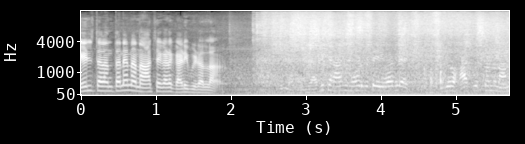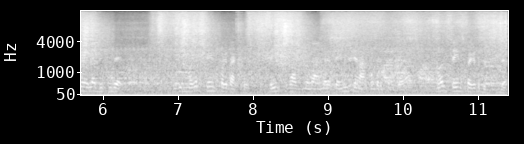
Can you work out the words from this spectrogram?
ಹೇಳ್ತಾರೆ ಅಂತಾನೆ ನಾನು ಆಚೆಗಡೆ ಗಾಡಿ ಬಿಡಲ್ಲ. ಅದಕ್ಕೆ ನಾನು ನೋಡ್ಬಿಟ್ಟೆ ಇವಾಗಲೇ ಇದು ಹಾಕಿಸ್ಕೊಂಡು ನಾನು ಎಲ್ಲ ಬಿಟ್ಟಿದೆ ಇದು ಮೊದಲು ಚೇಂಜ್ ಪ್ಯಾಕೆಟ್ ಹಾಕ್ತೀವಿ ಚೇಂಜ್ ಹಾಕಿದ್ಮೇಲೆ ಆಮೇಲೆ ಚೈನ್ಸ್ ಏನು ಹಾಕೊಂಡಿರ್ತಾರೆ ಮೊದಲು ಚೇಂಜ್ ಪ್ಯಾಕೆಟ್ ಬಿಟ್ಟಿದೆ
